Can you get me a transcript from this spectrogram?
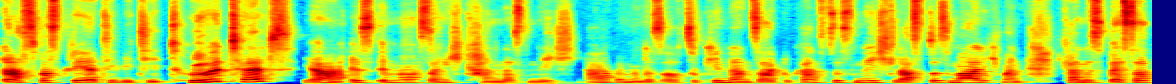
das, was Kreativität tötet, ja, ist immer sagen, ich kann das nicht. Ja? Wenn man das auch zu Kindern sagt, du kannst es nicht, lass das mal, ich meine, ich kann es besser,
